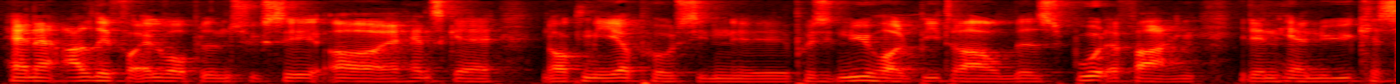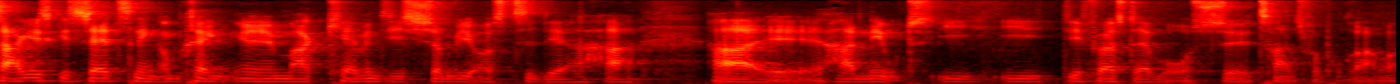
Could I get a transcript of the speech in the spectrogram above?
Han er aldrig for alvor blevet en succes, og øh, han skal nok mere på sin øh, Øh, på sit nye hold bidrage med spurterfaring i den her nye kazakiske satsning omkring øh, Mark Cavendish, som vi også tidligere har, har, øh, har nævnt i, i det første af vores øh, transferprogrammer.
